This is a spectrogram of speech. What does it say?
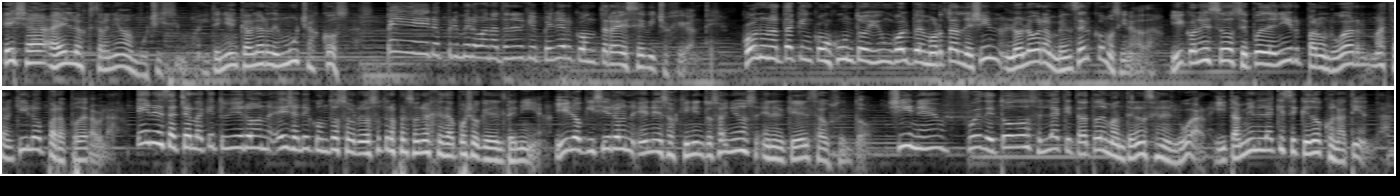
Ella a él lo extrañaba muchísimo y tenían que hablar de muchas cosas. Pero primero van a tener que pelear contra ese bicho gigante. Con un ataque en conjunto y un golpe mortal de Jin lo logran vencer como si nada. Y con eso se pueden ir para un lugar más tranquilo para poder hablar. En esa charla que tuvieron, ella le contó sobre los otros personajes de apoyo que él tenía. Y lo que hicieron en esos 500 años en el que él se ausentó. Jine fue de todos la que trató de mantenerse en el lugar y también la que se quedó con la tienda.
